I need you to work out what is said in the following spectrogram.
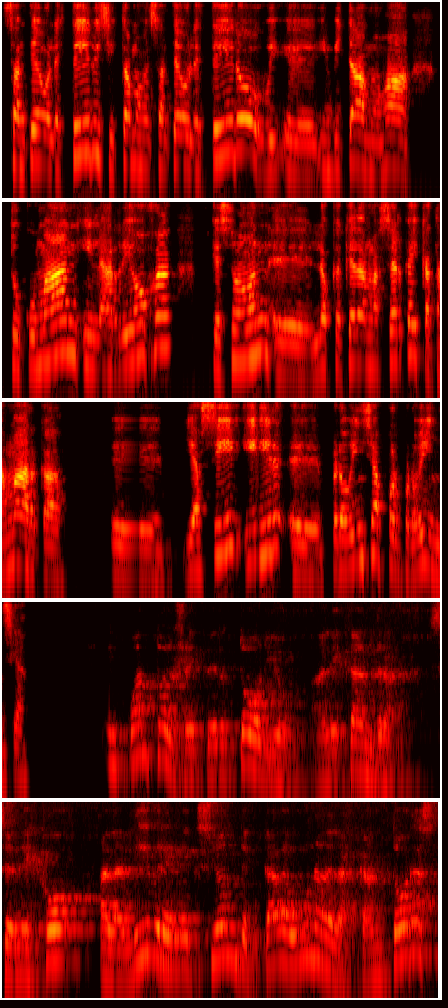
Santiago del Estero y si estamos en Santiago del Estero, eh, invitamos a Tucumán y La Rioja que son eh, los que quedan más cerca y Catamarca, eh, y así ir eh, provincia por provincia. En cuanto al repertorio, Alejandra, ¿se dejó a la libre elección de cada una de las cantoras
